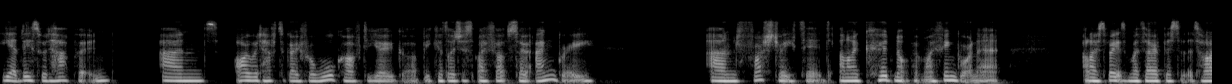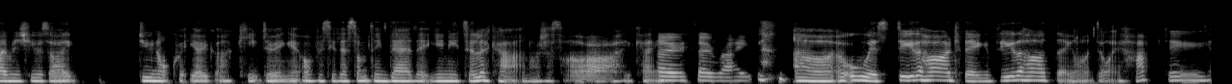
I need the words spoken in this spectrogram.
yeah this would happen. And i would have to go for a walk after yoga because i just i felt so angry and frustrated and i could not put my finger on it. And i spoke to my therapist at the time and she was like do not quit yoga. Keep doing it. Obviously there's something there that you need to look at. And i was just like oh okay. Oh so right. Oh I always do the hard thing do the hard thing. I'm like do i have to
